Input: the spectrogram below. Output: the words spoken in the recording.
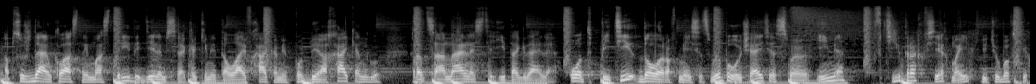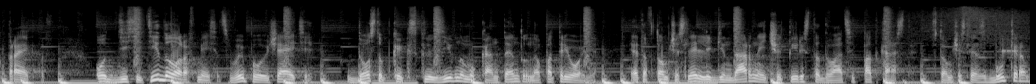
Обсуждаем классные мастриды, делимся какими-то лайфхаками по биохакингу, рациональности и так далее. От 5 долларов в месяц вы получаете свое имя в титрах всех моих ютубовских проектов. От 10 долларов в месяц вы получаете доступ к эксклюзивному контенту на Патреоне. Это в том числе легендарные 420 подкасты, в том числе с Букером,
